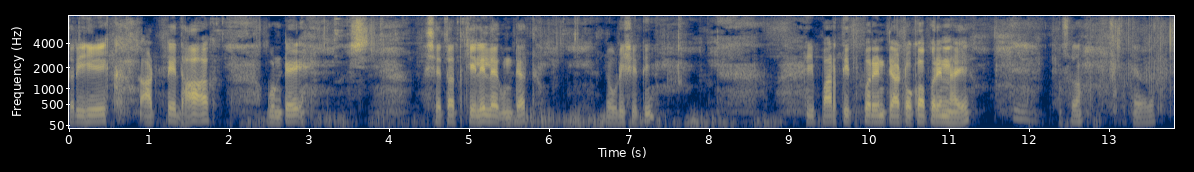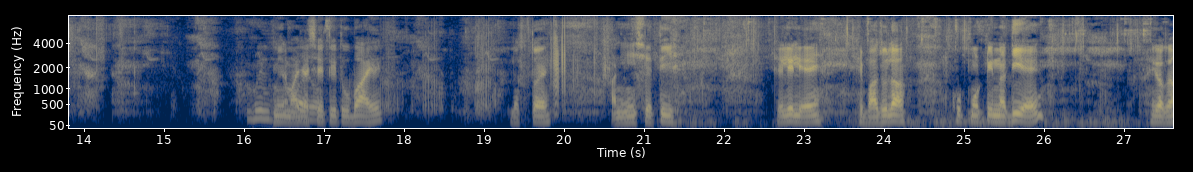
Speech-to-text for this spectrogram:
तरी ही एक आठ ते दहा गुंठे शेतात केलेले आहे गुंठ्यात एवढी शेती. ही पार तिथपर्यंत त्या टोकापर्यंत आहे. असं हे बघा. मी माझ्या शेतीत उभा आहे. बघतोय आणि ही शेती केलेली आहे. हे बाजूला खूप मोठी नदी आहे. हे बघा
